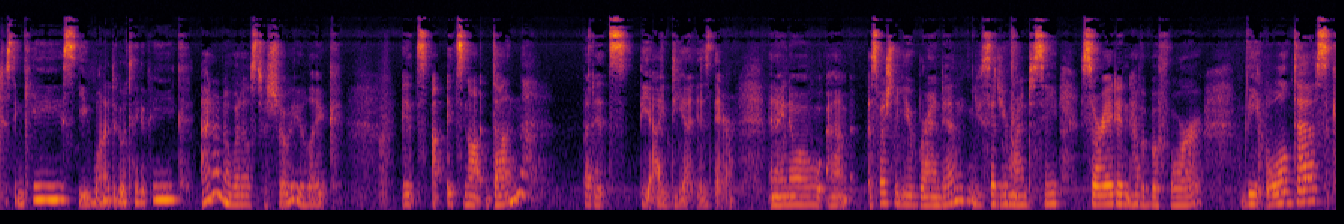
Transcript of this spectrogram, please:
just in case you wanted to go take a peek. I don't know what else to show you. Like, it's uh, it's not done, but it's the idea is there. And I know, um, especially you, Brandon, you said you wanted to see. Sorry, I didn't have it before. The old desk.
